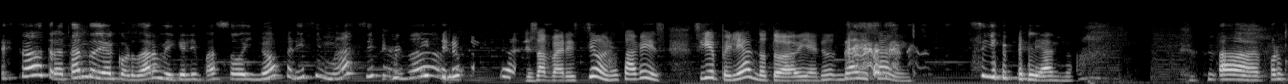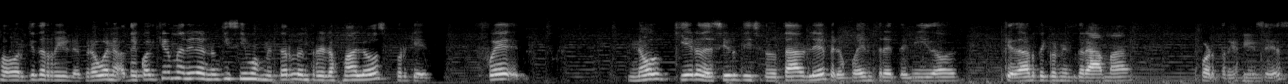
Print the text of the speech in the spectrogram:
Estaba tratando de acordarme qué le pasó y no aparece más, es verdad. Desapareció, no sabes. Sigue peleando todavía, no, nadie sabe. Sigue peleando. Ah, por favor, qué terrible. Pero bueno, de cualquier manera no quisimos meterlo entre los malos porque fue, no quiero decir disfrutable, pero fue entretenido quedarte con el drama por tres meses.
